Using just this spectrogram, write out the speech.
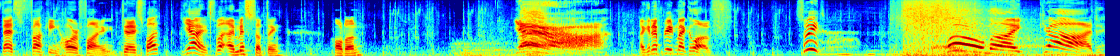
That's fucking horrifying. Did I spot? Yeah, I spot. I missed something. Hold on. Yeah! I can upgrade my glove. Sweet! Oh my god!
